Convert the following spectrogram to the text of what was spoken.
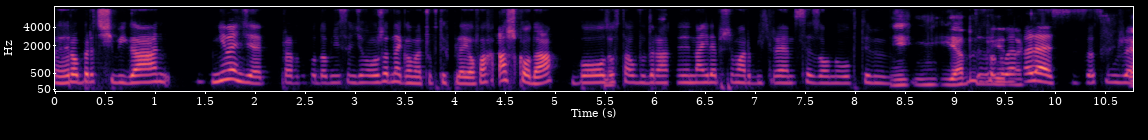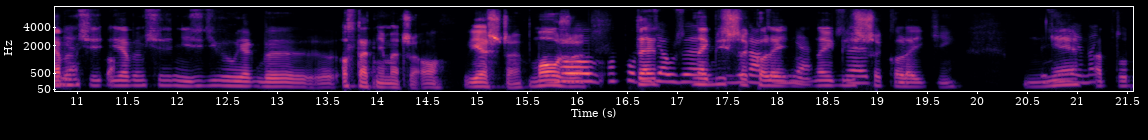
Robert Sibiga nie będzie prawdopodobnie sędziował żadnego meczu w tych playoffach, a szkoda, bo No. został wybrany najlepszym arbitrem sezonu w tym Nie, nie, ja bym sezonu jednak, MLS zasłużenie. ja bym, się, ja bym się nie zdziwił, jakby ostatnie mecze, o, jeszcze, może, No, on powiedział, że najbliższe, że kolej, nie, najbliższe że- kolejki. Nie, a tu,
